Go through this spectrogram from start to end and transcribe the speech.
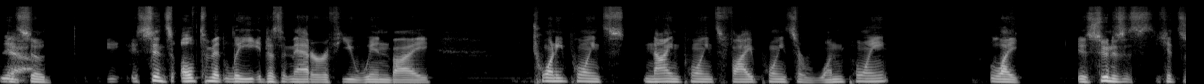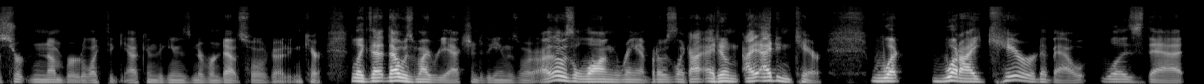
Yeah. and so since ultimately it doesn't matter if you win by 20 points 9 points 5 points or 1 point like as soon as it hits a certain number, like the outcome of the game is never in doubt. So I didn't care. Like that. That was my reaction to the game as well. That was a long rant, but I was like, I, I don't, I, I didn't care. What what I cared about was that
